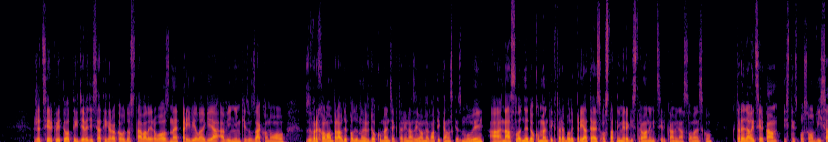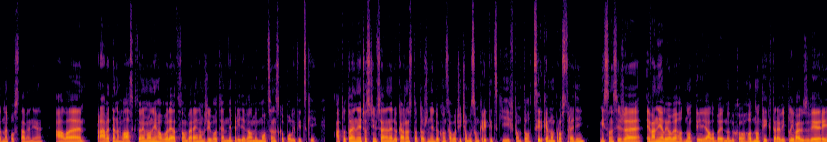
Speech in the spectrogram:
Že cirkvi tu od tých 90. rokov dostávali rôzne privilégia a výnimky zo zákonov, s vrcholom pravdepodobne v dokumente, ktorý nazývame Vatikánske zmluvy a následne dokumenty, ktoré boli prijaté aj s ostatnými registrovanými cirkvami na Slovensku, ktoré dali cirkvám istým spôsobom výsadné postavenie, ale práve ten hlas, ktorým oni hovoria v tom verejnom živote, mne príde veľmi mocensko-politicky. A toto je niečo, s čím sa ja nedokážem stotožniť, dokonca voči čomu som kritický v tomto cirkevnom prostredí. Myslím si, že evanieliové hodnoty alebo jednoducho hodnoty, ktoré vyplývajú z viery,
